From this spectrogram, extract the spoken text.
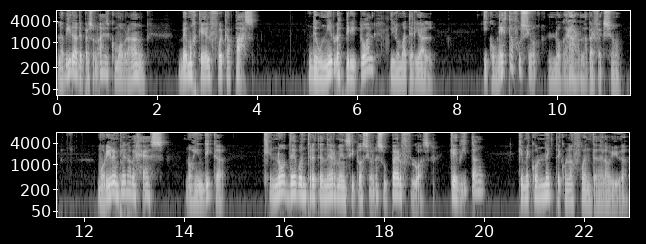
la vida de personajes como Abraham, vemos que él fue capaz de unir lo espiritual y lo material, y con esta fusión lograr la perfección. Morir en plena vejez nos indica que no debo entretenerme en situaciones superfluas que evitan que me conecte con la fuente de la vida.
